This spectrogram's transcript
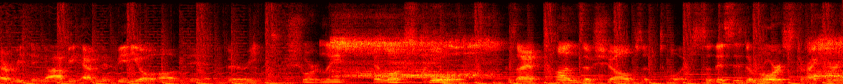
everything. I'll be having a video of it very shortly. It looks cool because I have tons of shelves of toys. So this is the Roar Strikers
